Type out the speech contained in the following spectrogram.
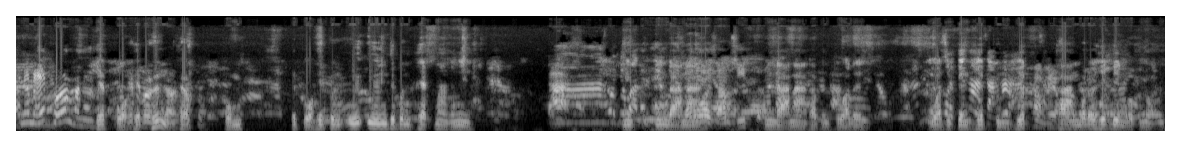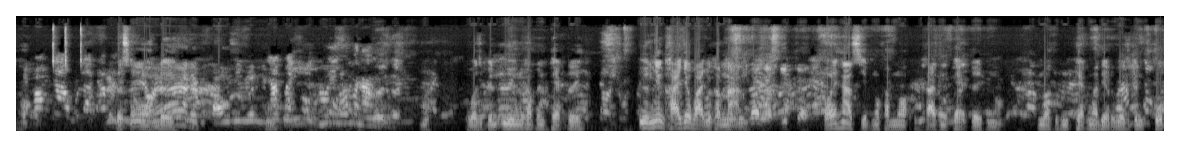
อันนี้มันเฮ็ดเพิ่มมาเนี่ยเฮ็ดปวกเฮ็ดพึ่งครับ ผมเฮ็ดปวกเฮ็ดพึ่งอื้ออึงจะเพิ่นแพ็คมากก็มีมียิงดาหน้ายิงดาหน้าครับเป็นตัวเลย ว่าจะเป็นเฮ็ดพึ่งเฮ็ดทานบ่ได้เฮ็ดดินบ่พี่น้องเป็นห้องกระสะออนเลยในกระเป๋ามีเงินอยู่ไม่รู้มันอะไรว่าจะเป็นอึงครับเป็นแพ็คเลยอึงยังขายเจ้าบาทอยู่คำนานร้อยละสิบจ้ะร้อยห้าสิบเนาะครับเนาะขายเป็นแพ็คเลยพี่น้องไม่ว่าจะเป็นแพ็คมาเดียวหรือว่าจะเป็นกบ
